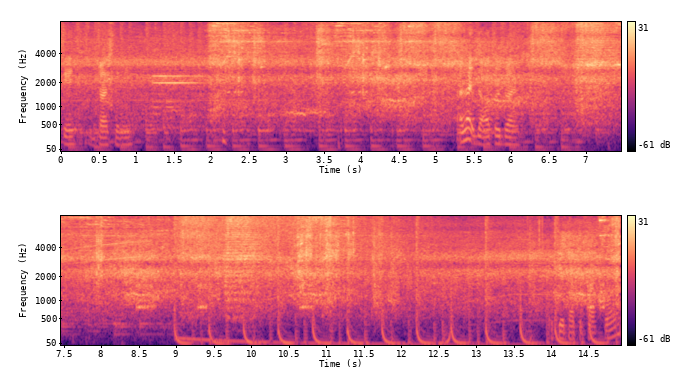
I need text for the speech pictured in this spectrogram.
Okay, it drives for me. I like the auto drive. Okay, about the platform.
